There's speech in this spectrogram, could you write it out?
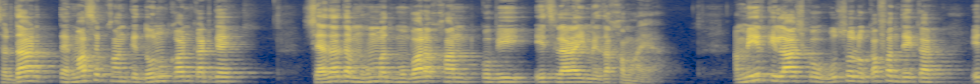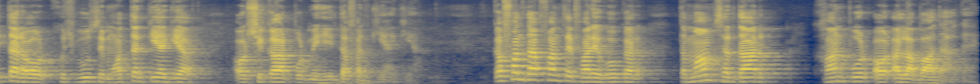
सरदार तहमासिब खान के दोनों कान कट गए। शहजादा मोहम्मद मुबारक खान को भी इस लड़ाई में जख्म आया। अमीर की लाश को गुसल कफन देकर इतर और खुशबू से मुअत्तर किया गया और शिकारपुर में ही दफन किया गया। कफन दफन से फारिग होकर तमाम सरदार खानपुर और अलाहाबाद आ गए।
